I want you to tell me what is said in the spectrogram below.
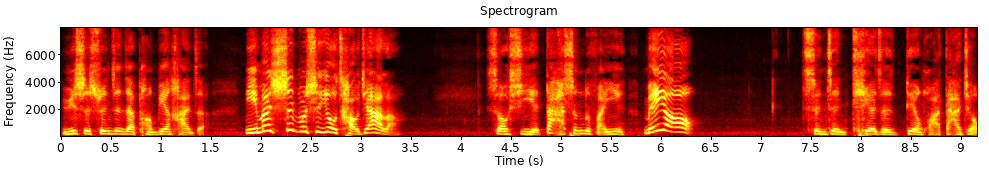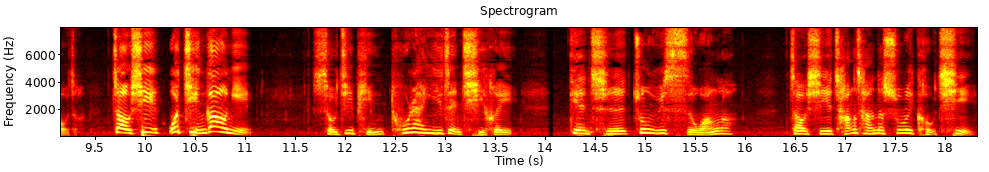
于是孙振在旁边喊着：“你们是不是又吵架了？”邵熙也大声的反应：“没有。”孙振贴着电话大叫着：“赵熙，我警告你！”手机屏突然一阵漆黑，电池终于死亡了。赵熙长长的舒了一口气，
